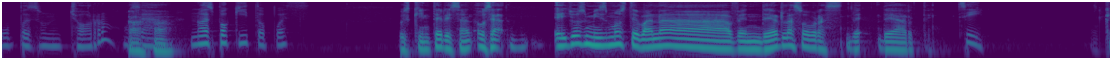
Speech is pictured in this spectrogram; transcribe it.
Uh, pues un chorro, o sea, no es poquito, pues. Pues qué interesante. O sea, ellos mismos te van a vender las obras de, de arte. Sí. Ok.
